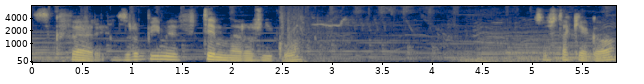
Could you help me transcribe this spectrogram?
Skwery. Zrobimy w tym narożniku. Coś takiego.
